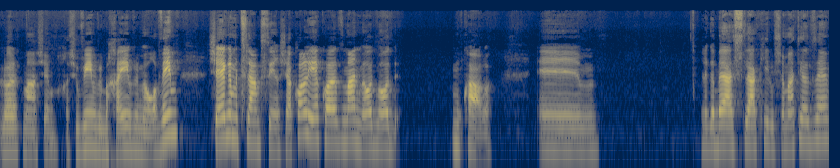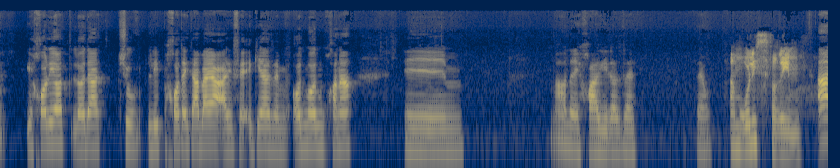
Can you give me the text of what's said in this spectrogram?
לא יודעת מה שהם חשובים ובחיים ומעורבים, שיהיה גם אצלם סיר, שהכל יהיה כל הזמן מאוד מאוד מוכר. אמ, לגבי האסלה, כאילו שמעתי על זה, יכול להיות, לא יודעת, שוב, לי פחות הייתה בעיה, אליף הגיעה לזה מאוד מאוד מוכנה. אמ, מה עוד אני יכולה להגיד על זה? זהו. אמרו לי ספרים. אה,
